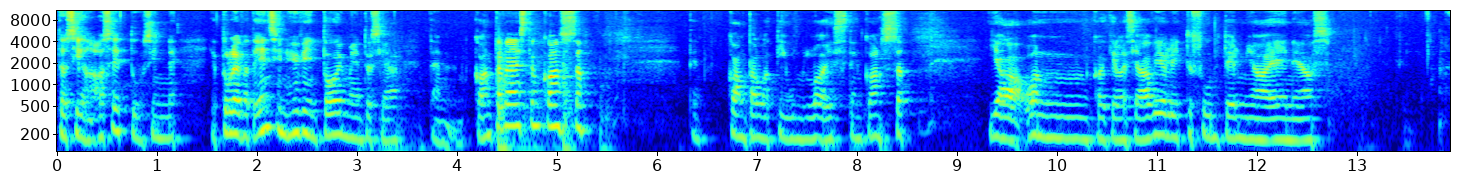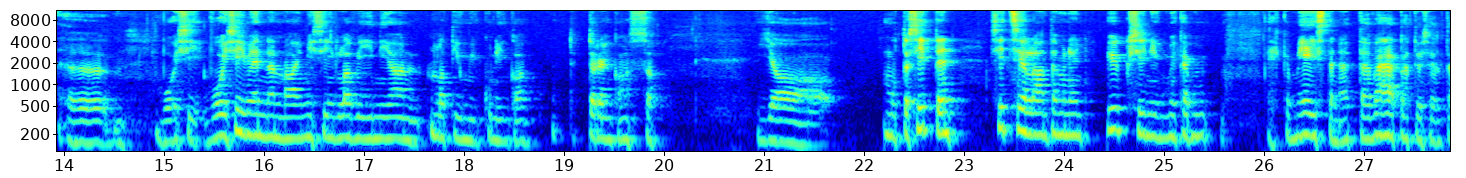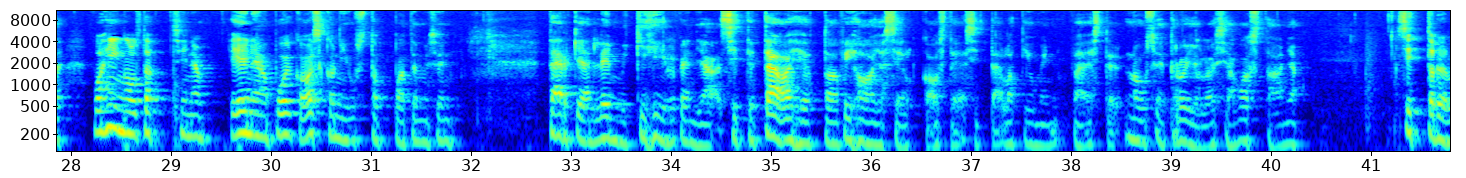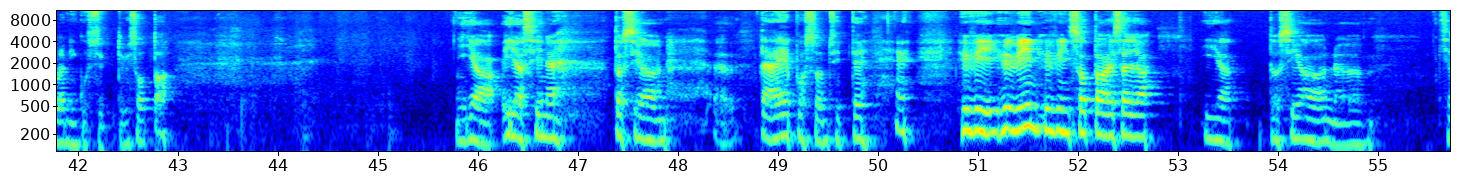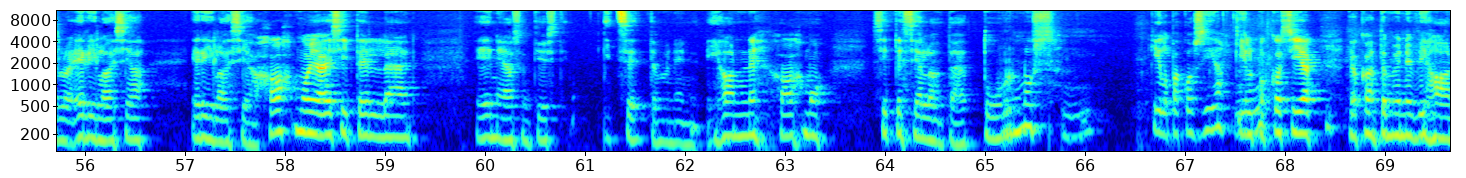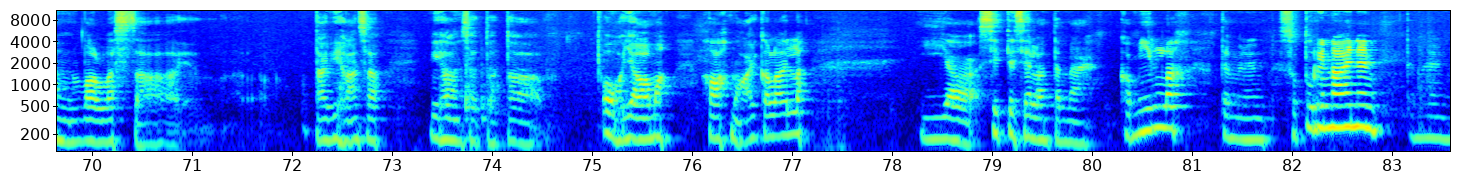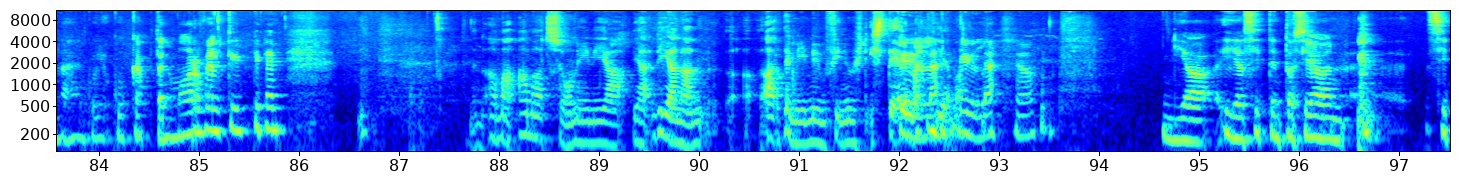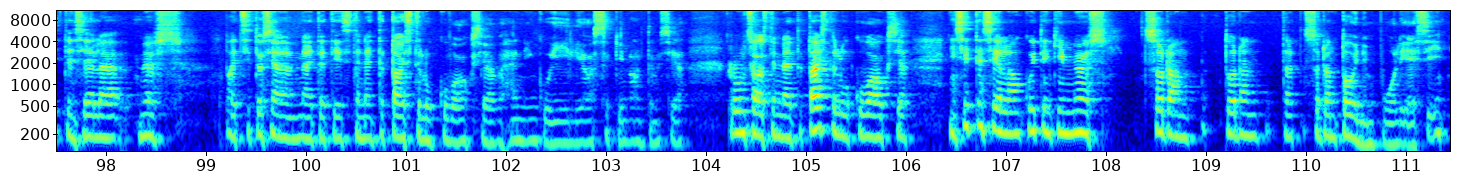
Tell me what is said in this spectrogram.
tosiaan asettuu sinne ja tulevat ensin hyvin toimeen tosiaan tämän kantaväestön kanssa, kantalatiunlaisten kanssa. Ja on kaikenlaisia avioliittosuunnitelmia, Eneas voisi, voisi mennä naimisiin Lavinian, Latiumin kuninkaan tyttären kanssa. Ja, mutta sitten sit siellä on tämmöinen yksi, niin mikä ehkä meistä näyttää vähäpätöiseltä vahingolta. Siinä Enean poika Askanius tappaa tämmöisen tärkeän lemmikkihirven ja sitten tämä aiheuttaa vihaa ja selkkausta ja sitten Latiumin väestö nousee trojalaisia vastaan ja sitten todella niin kuin syttyy sota. Ja, ja siinä tosiaan äh, tämä epos on sitten hyvin, hyvin, hyvin sotaisa ja, ja tosiaan siellä on erilaisia, erilaisia hahmoja esitellään. Eneas on tietysti itse tämmöinen ihanne hahmo. Sitten siellä on tämä Turnus. Mm. Kilpakosia. Kilpakosia, mm. joka on tämmöinen vihan vallassa tai vihansa, vihansa tota, ohjaama hahmo aika lailla. Ja sitten siellä on tämä Camilla, tämmöinen soturinainen, tämmöinen vähän kuin joku Captain Marvel-tyyppinen. Amazonin ja, ja Dianan Artemin nymfin yhdistelmä. Kyllä, hieman. kyllä. Joo. Ja, ja sitten tosiaan sitten siellä myös, paitsi tosiaan näitä, tietysti näitä taistelukuvauksia, vähän niin kuin Iliassakin on tämmöisiä runsaasti näitä taistelukuvauksia, niin sitten siellä on kuitenkin myös sodan, todan, sodan toinen puoli esiin.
